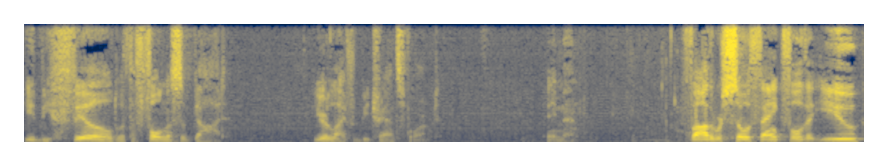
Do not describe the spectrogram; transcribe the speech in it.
you'd be filled with the fullness of God. Your life would be transformed. Amen. Father, we're so thankful that you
